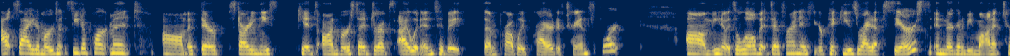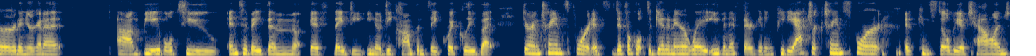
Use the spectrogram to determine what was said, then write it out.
outside emergency department, um, if they're starting these kids on Versed drips, I would intubate them probably prior to transport. Um, you know, it's a little bit different if your PICU's right upstairs and they're going to be monitored and you're going to um, be able to intubate them if they, de- you know, decompensate quickly. But during transport, it's difficult to get an airway, even if they're getting pediatric transport. It can still be a challenge.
